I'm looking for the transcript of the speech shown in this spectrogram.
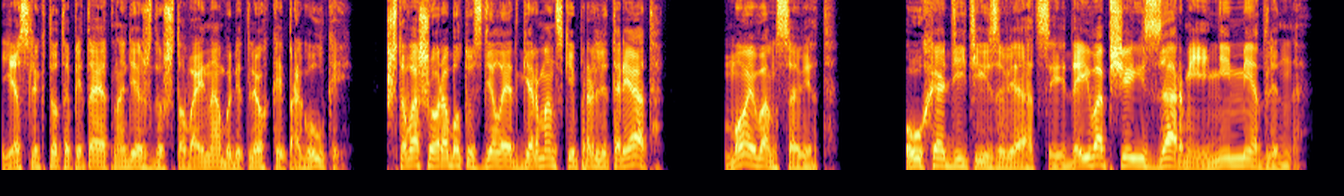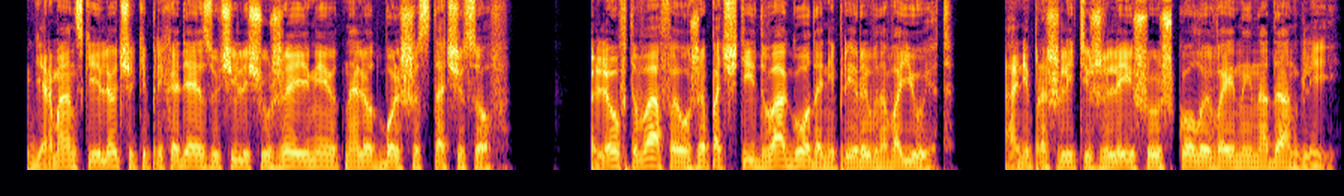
Если кто-то питает надежду, что война будет легкой прогулкой, что вашу работу сделает германский пролетариат, мой вам совет — уходите из авиации, да и вообще из армии немедленно. Германские летчики, приходя из училищ, уже имеют налет больше ста часов. Люфтваффе уже почти два года непрерывно воюет. Они прошли тяжелейшую школу войны над Англией.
